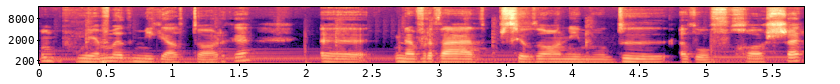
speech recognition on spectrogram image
um poema de Miguel Torga, uh, na verdade pseudónimo de Adolfo Rocha,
